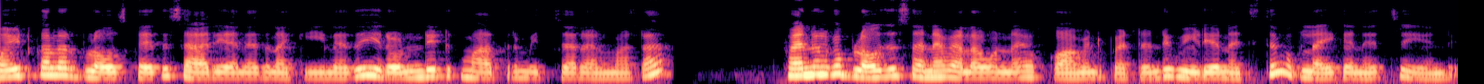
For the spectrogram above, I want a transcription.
వైట్ కలర్ బ్లౌజ్కి అయితే శారీ అనేది నాకు ఇవ్వలేదు ఈ రెండింటికి మాత్రం ఇచ్చారనమాట. ఫైనల్గా బ్లౌజెస్ అనేవి ఎలా ఉన్నాయో ఒక కామెంట్ పెట్టండి. వీడియో నచ్చితే ఒక లైక్ అనేది చేయండి.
